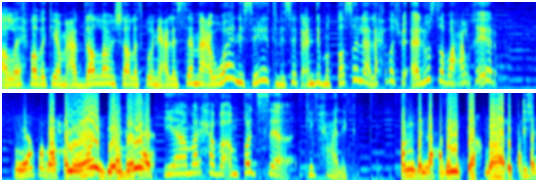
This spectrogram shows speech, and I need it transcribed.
الله يحفظك يا أم عبد الله وإن شاء الله تكوني على السمع. ونسيت نسيت عندي متصلة. لحظة شوي. ألو صباح الخير. يا صباح الورد يا هلا. يا مرحبا أم قدس كيف حالك؟ الحمد لله حبيبتي أخبارك؟ إيش-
